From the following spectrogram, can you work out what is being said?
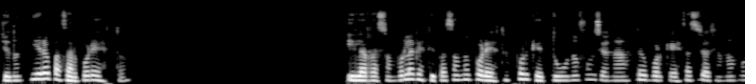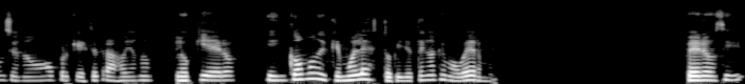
yo no quiero pasar por esto. y la razón por la que estoy pasando por esto es porque tú no funcionaste o porque esta situación no funcionó o porque este trabajo ya no lo quiero. Qué incómodo y qué molesto que yo tenga que moverme. Pero si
